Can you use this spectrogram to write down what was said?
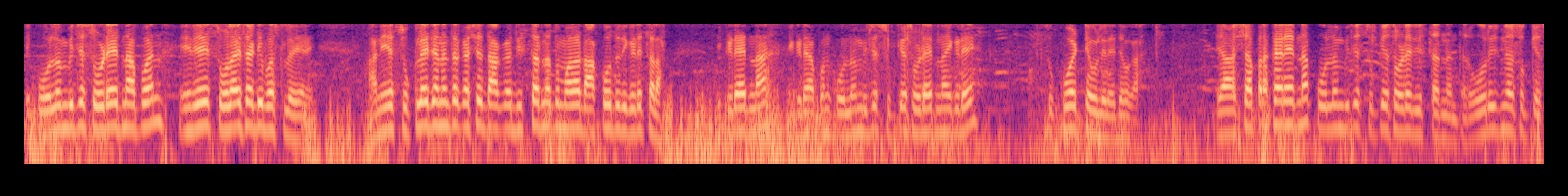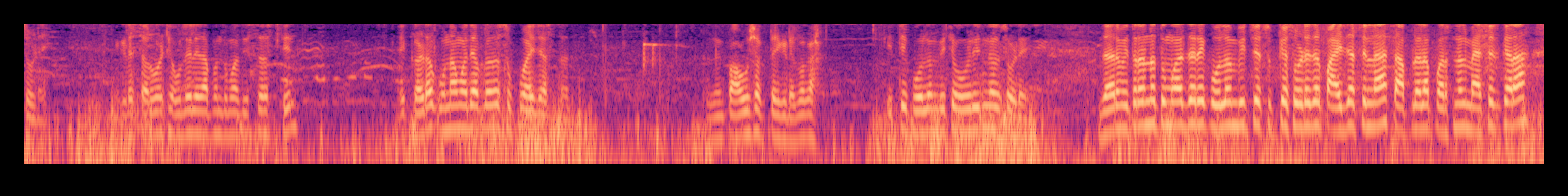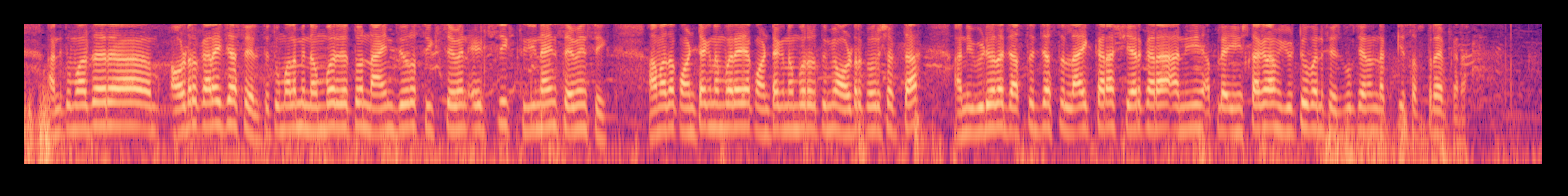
हे कोलंबीचे सोडे आहेत ना आपण हे सोलायसाठी बसलोय. आहे आणि हे सुकल्याच्या नंतर कसे दाख दिसतात ना तुम्हाला दाखवतो तिकडे चला. इकडे आहेत ना इकडे आपण कोलंबीचे सुके सोडे आहेत ना इकडे. सुकवत ठेवलेले आहेत बघा. या अशा प्रकारे आहेत ना कोलंबीचे सुके सोडे दिसतात नंतर. ओरिजिनल सुके सोडे. इकडे सर्व ठेवलेले आहेत आपण तुम्हाला दिसत असतील. हे कडक उन्हामध्ये आपल्याला सुकवायचे असतात. तुम्ही पाहू शकता इकडे बघा. किती कोलंबीचे ओरिजिनल सोडे. जर मित्रांनो तुम्हाला जर हे कोलंबीचे सुके सोडे जर पाहिजे असेल ना तर आपल्याला पर्सनल मेसेज करा. आणि तुम्हाला जर ऑर्डर करायची असेल तर तुम्हाला मी नंबर देतो nine zero six seven eight six three nine seven six हा माझा कॉन्टॅक्ट नंबर आहे. या कॉन्टॅक्ट नंबरवर तुम्ही ऑर्डर करू शकता. आणि व्हिडिओला जास्तीत जास्त लाईक करा शेअर करा. आणि आपल्या इंस्टाग्राम यूट्यूब आणि फेसबुक चॅनल नक्की सबस्क्राईब करा.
